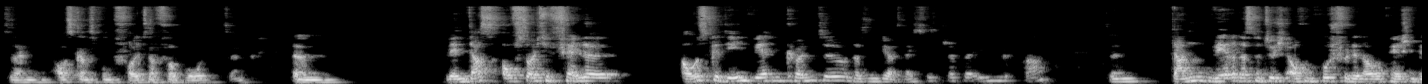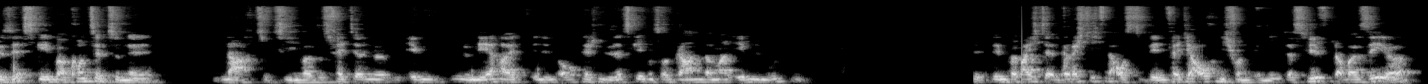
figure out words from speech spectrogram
sozusagen Ausgangspunkt Folterverbot, ähm, wenn das auf solche Fälle ausgedehnt werden könnte, und da sind wir als RechtswissenschaftlerInnen gefragt, dann wäre das natürlich auch ein Push für den europäischen Gesetzgeber, konzeptionell nachzuziehen, weil das fällt ja eine, eben eine Mehrheit in den europäischen Gesetzgebungsorganen dann mal eben unten den Bereich der Berechtigten auszudehnen, fällt ja auch nicht von Himmel. Das hilft aber sehr,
